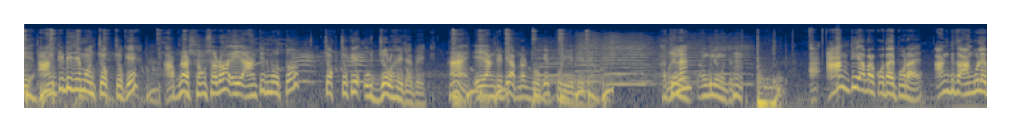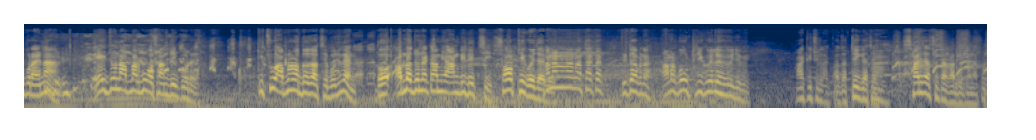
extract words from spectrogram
এই আংটিটি যেমন চকচকে আপনার সংসারও এই আংটির মতো চকচকে উজ্জ্বল হয়ে যাবে। হ্যাঁ এই আংটিটি আপনার বউকে পরিয়ে দেবে। বুঝলেন? আঙ্গুলের মধ্যে। আংটি আবার কোথায় পরায় আংটি তো আঙ্গুলে পরায় না? এই জন্য আপনার বউ অশান্তি করে। কিছু আপনারও দোষ আছে বুঝলেন? তো আপনার জন্য একটা আমি আংটি দিচ্ছি সব ঠিক হয়ে যাবে। না না না না থাক থাক দিতে হবে না। আমার বউ ঠিক হইলে হয়ে যাবে। আর কিছু লাগবে আচ্ছা ঠিক আছে। সাড়ে চারশো টাকা দিবেন আপনি।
